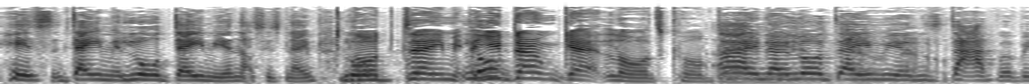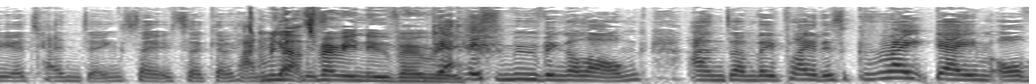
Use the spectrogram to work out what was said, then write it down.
his Damian, Lord Damian, that's his name, Lord Damian. Lord- You don't get lords called Damian. I know Lord Damian's no. dad will be attending, so to kind of I mean, that's this, very nouveau get this moving along, and um, they play this great game of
